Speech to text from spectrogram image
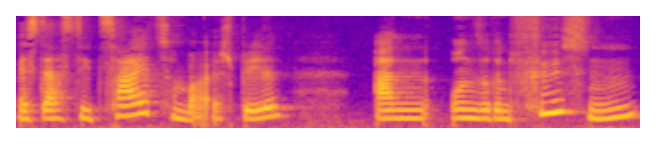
ist, dass die Zeit zum Beispiel an unseren Füßen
